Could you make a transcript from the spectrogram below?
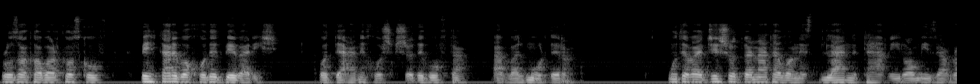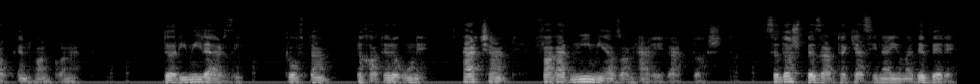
روزا کابارکوس گفت بهتره با خودت ببریش. با دهن خشک شده گفتم اول مرده را. متوجه شد و نتوانست لحن تحقیرآمیزم را پنهان کند. داری میلرزی. گفتم به خاطر اونه. هرچند فقط نیمی از آن حقیقت داشت. صداش بزن تا کسی نیومده بره.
